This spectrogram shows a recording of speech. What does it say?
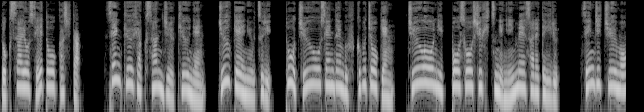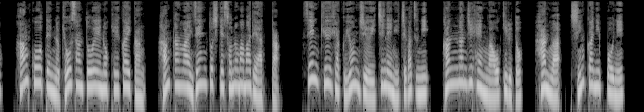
独裁を正当化した。1939年、重慶に移り、党中央宣伝部副部長兼、中央日報総主筆に任命されている。戦時中も、反抗店の共産党への警戒感、反感は依然としてそのままであった。1941年1月に、観南事変が起きると、藩は新華日報に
